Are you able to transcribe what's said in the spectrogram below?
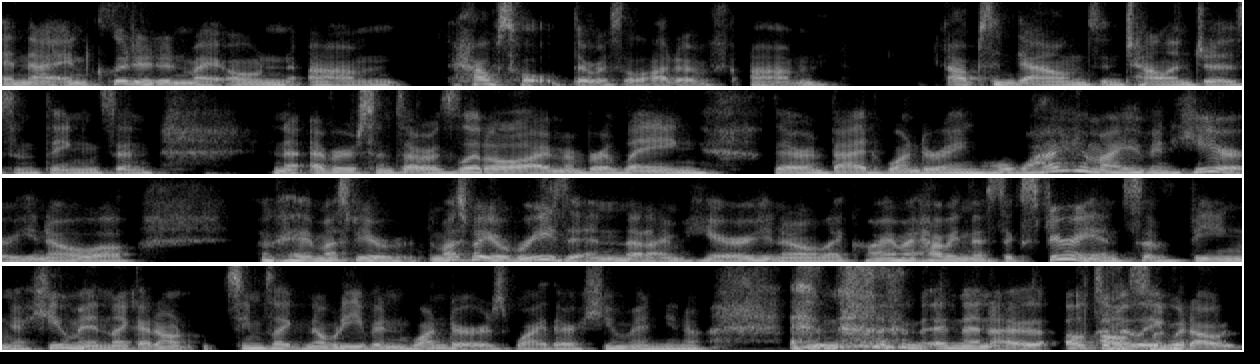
And that included in my own um, household. There was a lot of um, ups and downs and challenges and things. And and ever since I was little, I remember laying there in bed wondering, well, why am I even here? You know, uh, okay, it must be a, must be a reason that I'm here, you know, like why am I having this experience of being a human? Like I don't, it seems like nobody even wonders why they're human, you know? And, and then I ultimately Allison, what I was,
